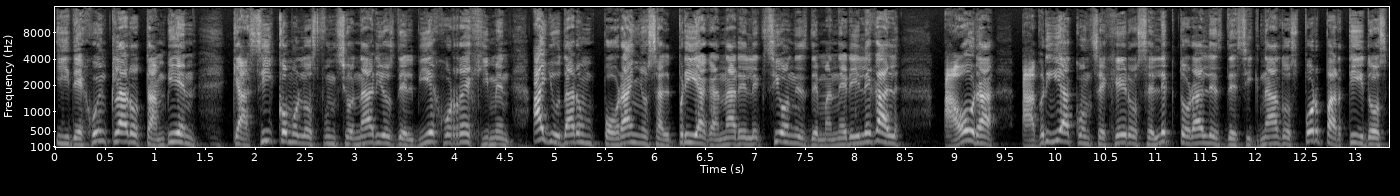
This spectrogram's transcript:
Y dejó en claro también que así como los funcionarios del viejo régimen ayudaron por años al PRI a ganar elecciones de manera ilegal, ahora habría consejeros electorales designados por partidos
